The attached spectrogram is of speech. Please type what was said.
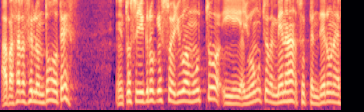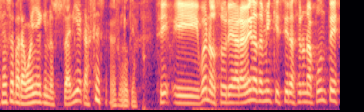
a pasar a hacerlo en 2 o 3. Entonces yo creo que eso ayuda mucho y ayudó mucho también a sorprender a una defensa paraguaya que no sabía qué hacer en el segundo tiempo. Sí, y bueno, sobre Aravena también quisiera hacer un apunte.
